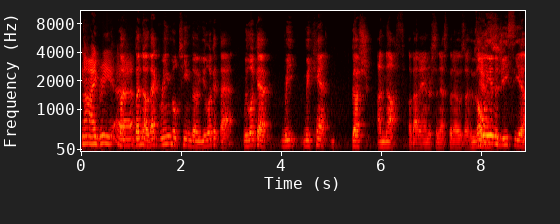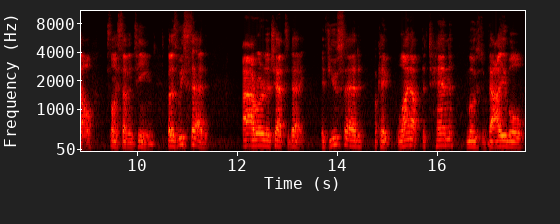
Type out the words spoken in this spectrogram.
No, I agree. But uh, but no, that Greenville team though. You look at that. We look at we we can't gush enough about Anderson Espinoza, who's only in the GCL. He's only 17. But as we said, I wrote in the chat today. If you said, okay, line up the 10 most valuable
